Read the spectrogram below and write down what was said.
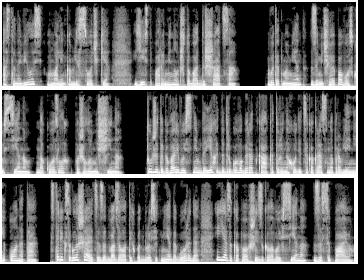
Остановилась в маленьком лесочке. Есть пара минут, чтобы отдышаться. В этот момент замечаю повозку с сеном. На козлах пожилой мужчина. Тут же договариваюсь с ним доехать до другого городка, который находится как раз в направлении Оната. Старик соглашается за два золотых подбросить меня до города, и я, закопавшись с головой в сено, засыпаю.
